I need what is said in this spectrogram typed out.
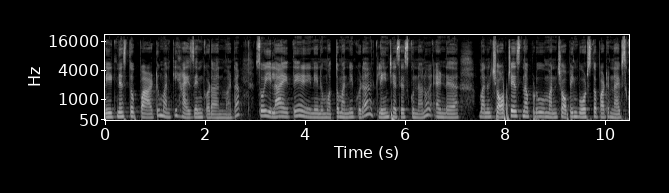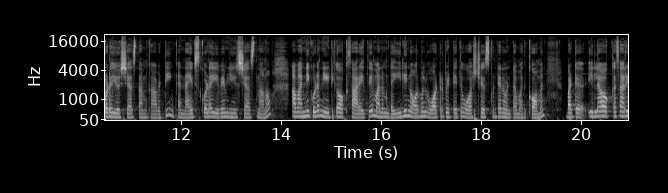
నీట్నెస్తో పాటు మనకి హైజీన్ కూడా అనమాట సో ఇలా అయితే నేను మొత్తం అన్నీ కూడా క్లీన్ చేసేసుకున్నాను. అండ్ మనం చాప్ చేసినప్పుడు మనం చాపింగ్ బోర్డ్స్తో పాటు నైఫ్స్ కూడా యూస్ చేస్తాం కాబట్టి ఇంకా నైఫ్స్ కూడా ఏమేమి యూస్ చేస్తున్నానో అవన్నీ కూడా నీట్గా ఒకసారి అయితే మనం డైలీ నార్మల్ వాటర్ పెట్టి అయితే వాష్ చేసుకుంటూనే ఉంటాం. అది కామన్. బట్ ఇలా ఒక్కసారి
